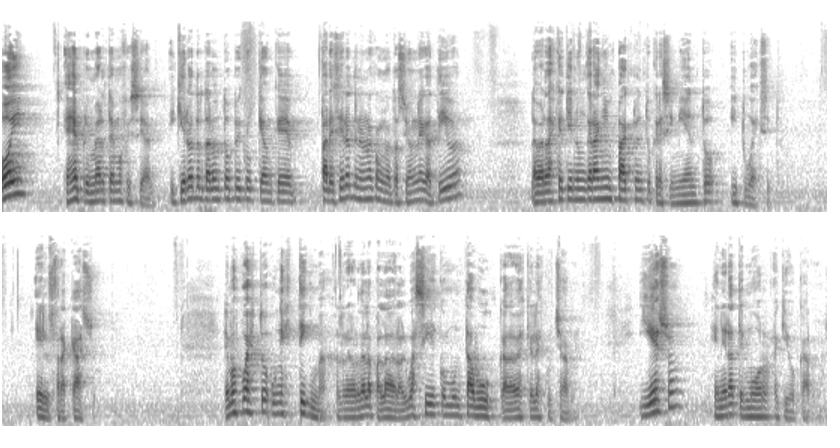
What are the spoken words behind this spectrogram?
Hoy es el primer tema oficial y quiero tratar un tópico que aunque pareciera tener una connotación negativa, la verdad es que tiene un gran impacto en tu crecimiento y tu éxito. El fracaso. hemos puesto un estigma alrededor de la palabra, algo así como un tabú cada vez que la escuchamos. Y eso genera temor a equivocarnos,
